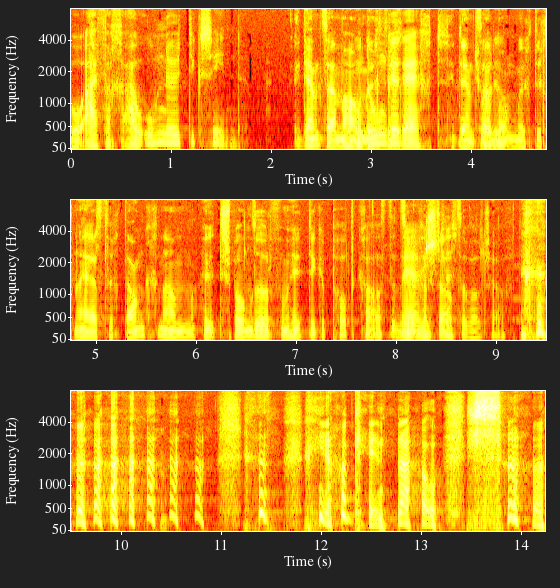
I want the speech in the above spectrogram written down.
die einfach auch unnötig sind In dem Zusammenhang, und möchte ich, ungerecht. in dem. Zusammenhang möchte ich noch herzlich danken am Sponsor vom heutigen Podcast, der Zürcher? Staatsanwaltschaft. Ja, genau.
